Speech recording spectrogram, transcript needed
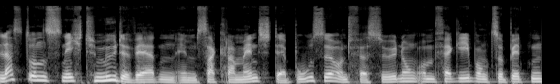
Lasst uns nicht müde werden, im Sakrament der Buße und Versöhnung um Vergebung zu bitten,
